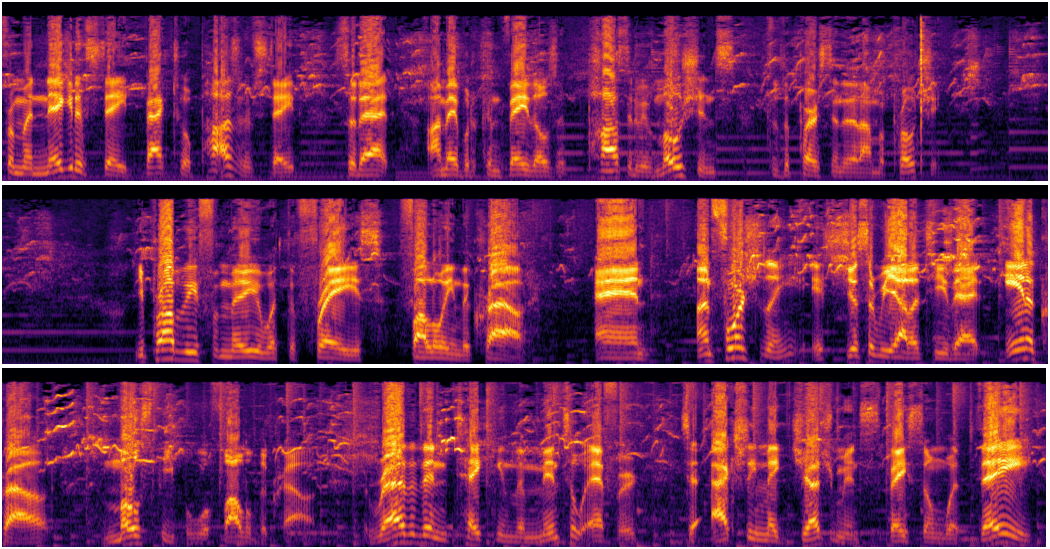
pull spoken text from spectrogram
from a negative state back to a positive state so that I'm able to convey those positive emotions to the person that I'm approaching. You're probably familiar with the phrase following the crowd. And unfortunately, it's just a reality that in a crowd, most people will follow the crowd. Rather than taking the mental effort to actually make judgments based on what they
